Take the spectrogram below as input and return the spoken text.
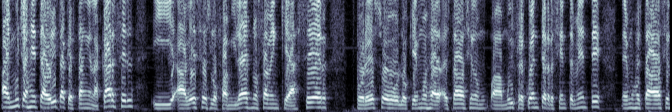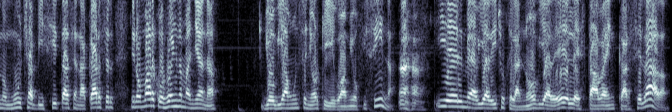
hay mucha gente ahorita que están en la cárcel y a veces los familiares no saben qué hacer. Por eso lo que hemos ah, estado haciendo ah, muy frecuente recientemente, hemos estado haciendo muchas visitas en la cárcel. Y no, Marcos, hoy en la mañana yo vi a un señor que llegó a mi oficina y él me había dicho que la novia de él estaba encarcelada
